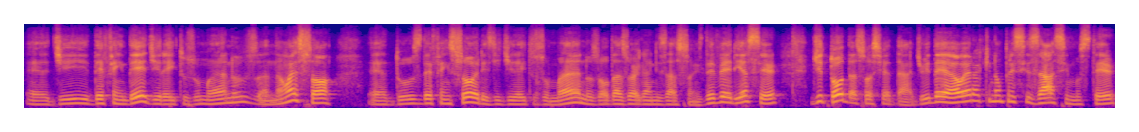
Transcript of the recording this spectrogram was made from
é, de defender direitos humanos ah, não é só é, dos defensores de direitos humanos ou das organizações, deveria ser de toda a sociedade. O ideal era que não precisássemos ter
